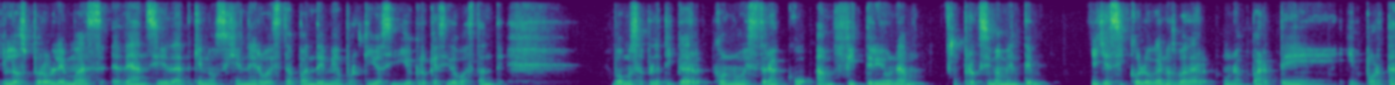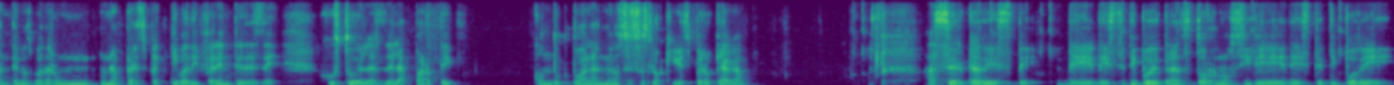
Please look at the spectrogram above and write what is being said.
los problemas de ansiedad que nos generó esta pandemia, porque yo, yo creo que ha sido bastante. Vamos a platicar con nuestra coanfitriona próximamente. Ella psicóloga nos va a dar una parte importante, nos va a dar una perspectiva diferente desde justo de, de la parte conductual, al menos eso es lo que yo espero que haga, acerca de este, de, este tipo de trastornos y de, de este tipo de,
